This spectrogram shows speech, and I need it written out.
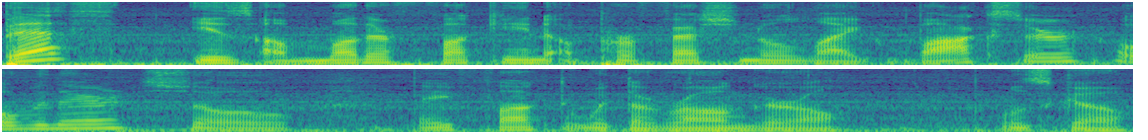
Beth is a motherfucking a professional like boxer over there, so they fucked with the wrong girl. Let's go.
